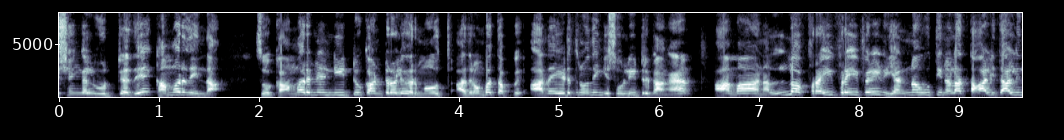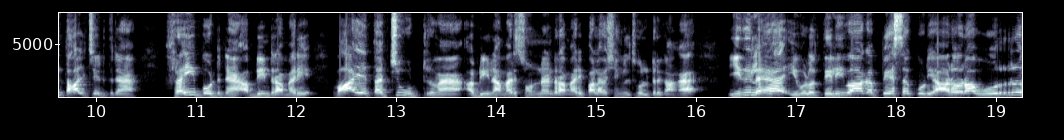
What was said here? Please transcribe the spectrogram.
விஷயங்கள் விட்டது கமருதீன் தான். ஸோ கமர்னு need to control your mouth அது ரொம்ப தப்பு. அதை எடுத்துகிட்டு வந்து இங்கே சொல்லிட்டு இருக்காங்க. ஆமாம் நல்லா ஃப்ரை ஃப்ரை ஃப்ரை எண்ணெய் ஊற்றி நல்லா தாளி தாளின்னு தாளிச்சு எடுத்துட்டேன். ஃப்ரை போட்டுட்டேன் அப்படின்ற மாதிரி வாயை தச்சு விட்டுருவேன் அப்படின்ற மாதிரி சொன்னன்ற மாதிரி பல விஷயங்கள் சொல்லிட்டுருக்காங்க. இதில் இவ்வளோ தெளிவாக பேசக்கூடிய அரோரா ஒரு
